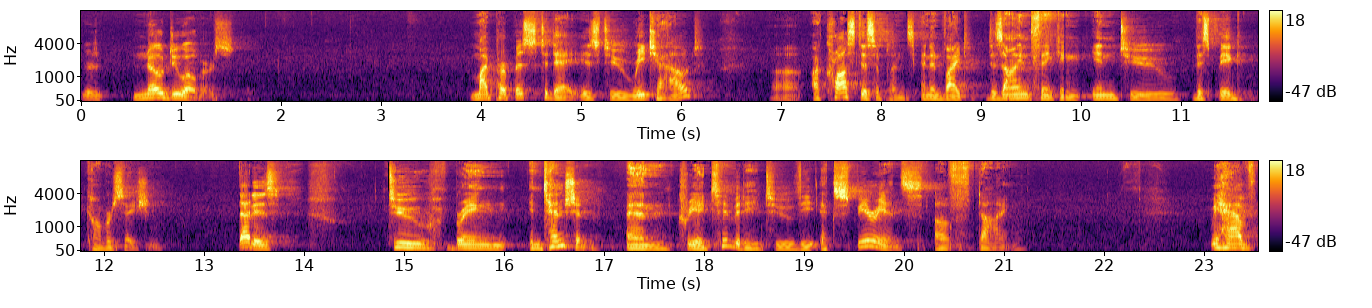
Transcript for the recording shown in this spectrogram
There's no do overs. My purpose today is to reach out uh, across disciplines and invite design thinking into this big conversation. That is, to bring intention and creativity to the experience of dying. We have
